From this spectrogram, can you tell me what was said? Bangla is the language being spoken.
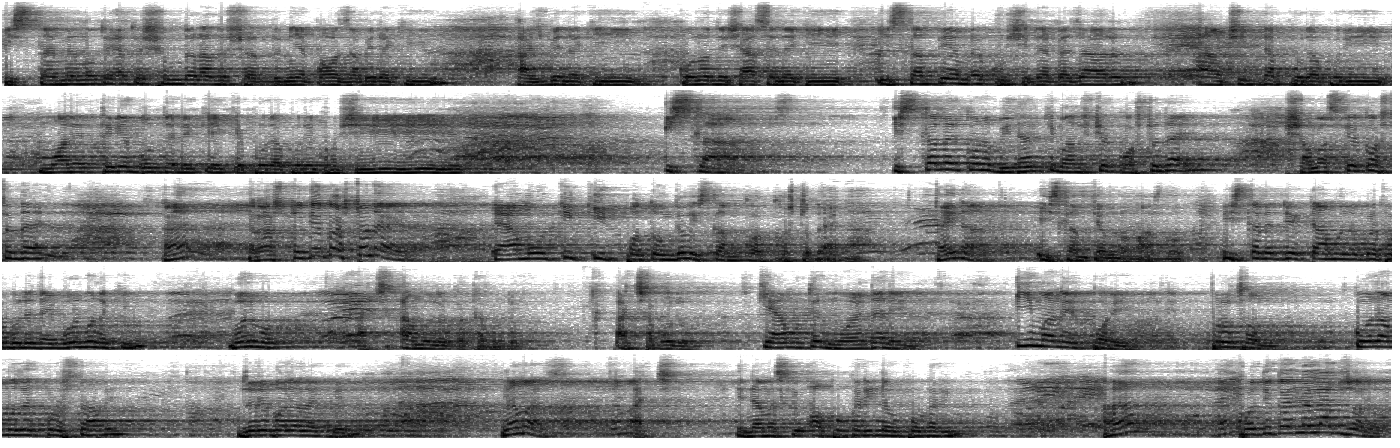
ইসলামের মতো এত সুন্দর আদর্শ দুনিয়া পাওয়া যাবে নাকি, আসবে নাকি, কোনো দেশে আছে নাকি, ইসলাম পেয়ে আমরা খুশি না, বেজার। আংশিক না পুরাপুরি মনের থেকে বলতে হবে কে কে পুরাপুরি খুশি। ইসলাম। ইসলামের কোনো বিধান কি মানুষকে কষ্ট দেয়? সমাজকে কষ্ট দেয়? হ্যাঁ? রাষ্ট্রকে কষ্ট দেয়? এমনকি কীট পতঙ্গেও ইসলাম কষ্ট দেয় না। তাই না? ইসলামকে আমরা মানব? ইসলামের দু একটা আমলের কথা বলে যাই, বলব নাকি? বলব? আচ্ছা আমলের কথা বলি। আচ্ছা বলুন। কেয়ামতের ময়দানে ইমানের পরে প্রথম কোন আমলের প্রশ্ন হবে? জোরে বলা লাগবে। নামাজ? আচ্ছা। এই নামাজ কি অপকারী না উপকারী? হ্যাঁ? ক্ষতিকর না লাভজনক?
